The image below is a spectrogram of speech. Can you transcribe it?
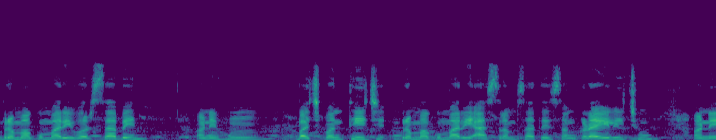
બ્રહ્માકુમારી વર્ષાબેન અને હું બચપનથી જ બ્રહ્માકુમારી આશ્રમ સાથે સંકળાયેલી છું અને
